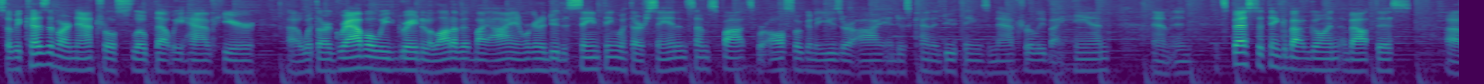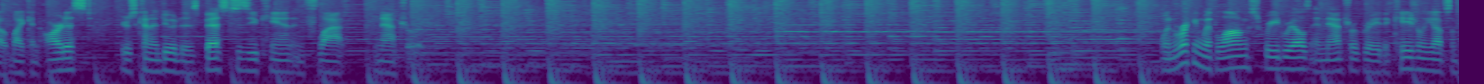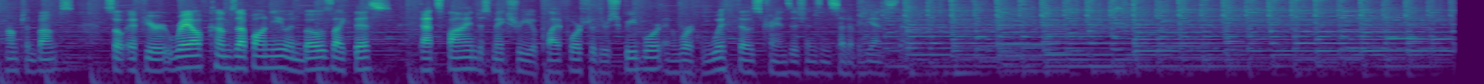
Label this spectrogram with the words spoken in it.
So because of our natural slope that we have here, uh, with our gravel, we graded a lot of it by eye and we're gonna do the same thing with our sand in some spots. We're also gonna use our eye and just kind of do things naturally by hand. Um, and it's best to think about going about this uh, like an artist. You're just kind of do it as best as you can and flat naturally. When working with long screed rails and natural grade, occasionally you have some humps and bumps. So if your rail comes up on you and bows like this, that's fine. Just make sure you apply force with your screed board and work with those transitions instead of against them.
